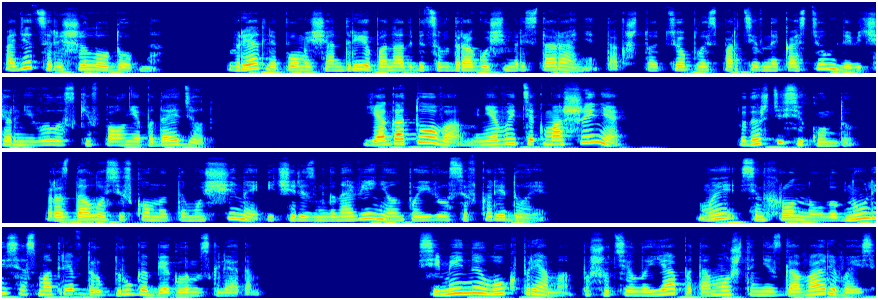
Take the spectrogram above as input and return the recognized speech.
Одеться решила удобно. Вряд ли помощь Андрею понадобится в дорогущем ресторане, так что теплый спортивный костюм для вечерней вылазки вполне подойдет. «Я готова! Мне выйти к машине?» «Подожди секунду», Раздалось из комнаты мужчины, и через мгновение он появился в коридоре. Мы синхронно улыбнулись, осмотрев друг друга беглым взглядом. «Семейный лук прямо», – пошутила я, потому что, не сговариваясь,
